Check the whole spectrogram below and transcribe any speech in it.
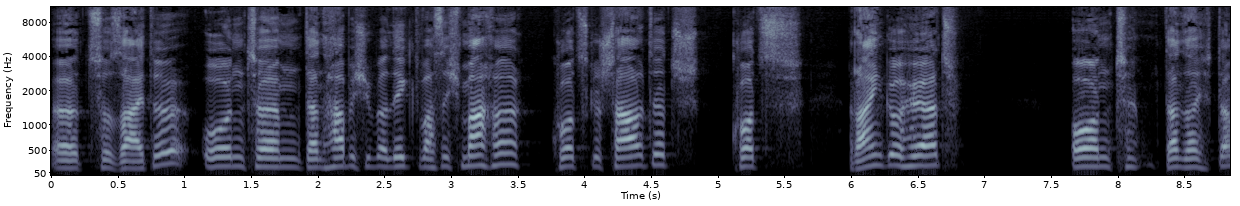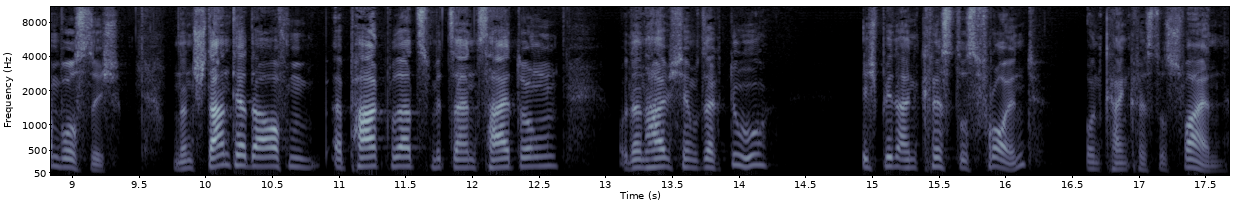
äh, zur Seite. Und ähm, dann habe ich überlegt, was ich mache. Kurz geschaltet, kurz reingehört. Und dann, dann wusste ich. Und dann stand er da auf dem äh, Parkplatz mit seinen Zeitungen Und dann habe ich ihm gesagt, du, ich bin ein Christusfreund und kein Christusschwein.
